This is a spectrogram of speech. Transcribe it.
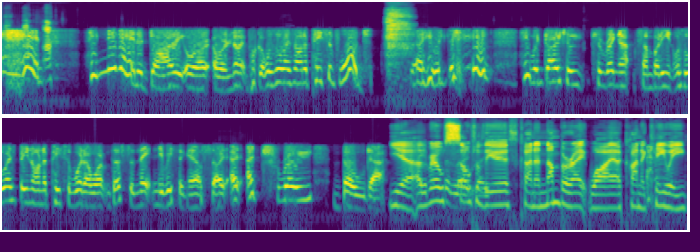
he never had a diary or, or a notebook. It was always on a piece of wood. So he would, he would he would go to, to ring up somebody, and it was always been on a piece of wood. I want this and that and everything else. So a, a true builder. Yeah, a real salt of the earth kind of number eight wire kind of Kiwi.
